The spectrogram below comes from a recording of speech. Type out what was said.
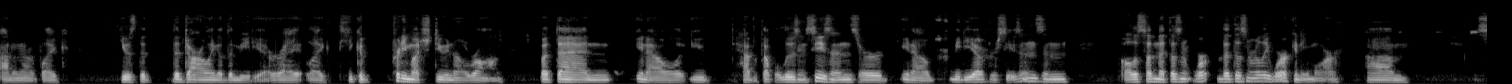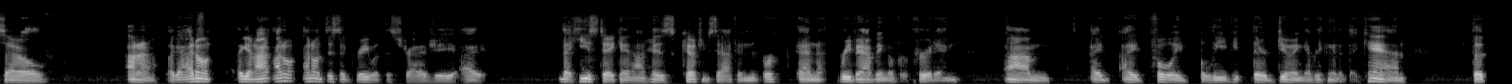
I don't know like he was the the darling of the media, right? Like he could pretty much do no wrong. But then you know you have a couple losing seasons or you know mediocre seasons, and all of a sudden that doesn't work. That doesn't really work anymore. Um, so I don't know. Like I don't again I, I don't I don't disagree with the strategy I that he's taken on his coaching staff and and revamping of recruiting. Um, I I fully believe they're doing everything that they can. the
